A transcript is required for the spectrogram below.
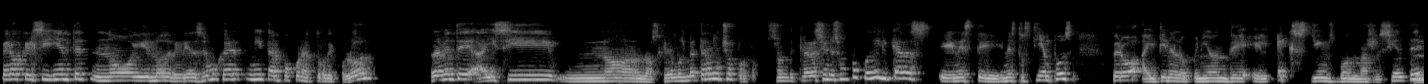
pero que el siguiente no, no debería ser mujer, ni tampoco un actor de color, Realmente ahí sí no nos queremos meter mucho porque son declaraciones un poco delicadas en, este, en estos tiempos, pero ahí tienen la opinión del ex James Bond más reciente.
